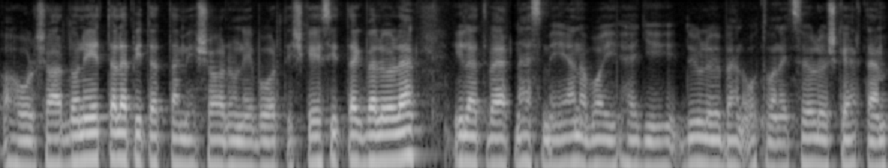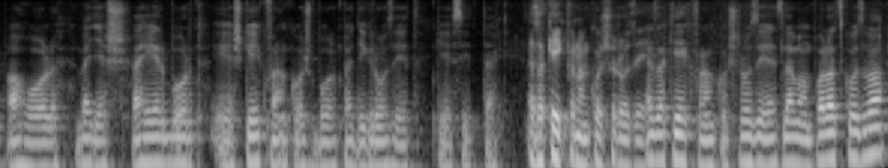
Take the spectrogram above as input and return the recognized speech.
ahol sardonét telepítettem, és sardoné bort is készítek belőle, illetve Neszmélyen, a Bai hegyi dűlőben ott van egy szőlőskertem, ahol vegyes fehérbort és kékfrankosból pedig rozét készítek. Ez a kékfrankos rozé. Ez a kékfrankos rozé, ez le van palackozva.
